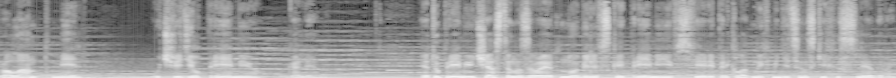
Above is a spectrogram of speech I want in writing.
Роланд Мель учредил премию Галена. Эту премию часто называют Нобелевской премией в сфере прикладных медицинских исследований,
